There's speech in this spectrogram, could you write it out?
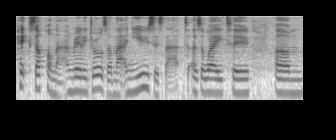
picks up on that and really draws on that and uses that as a way to um,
